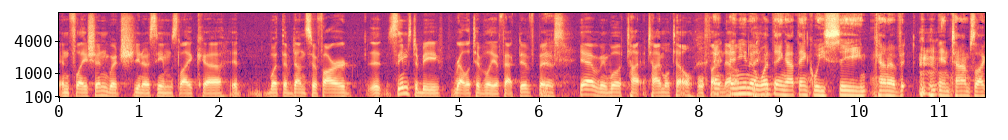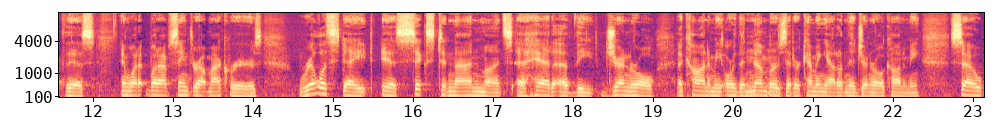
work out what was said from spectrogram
inflation, which you know seems like uh, it, what they've done so far. It seems to be relatively effective, but yes. yeah, I mean, well, t- time will tell. We'll find and, out. And you know, one thing I think we see kind of in times like this, and what what I've seen throughout my career is real estate is six to nine months ahead of the general economy or the mm-hmm. numbers that are coming out on the general economy. So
